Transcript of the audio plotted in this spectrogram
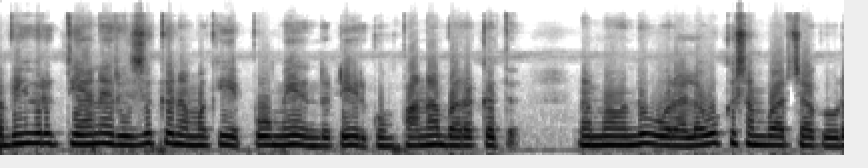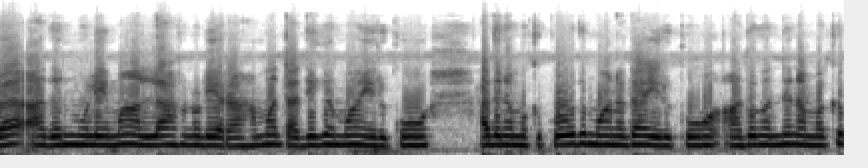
அபிவிருத்தியான ரிசுக்கு நமக்கு எப்போவுமே இருந்துகிட்டே இருக்கும். பண பறக்கத்து. நம்ம வந்து ஓரளவுக்கு சம்பாரிச்சா கூட அதன் மூலயமா அல்லாஹனுடைய ரஹமத் அதிகமாக இருக்கும். அது நமக்கு போதுமானதாக இருக்கும். அது வந்து நமக்கு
